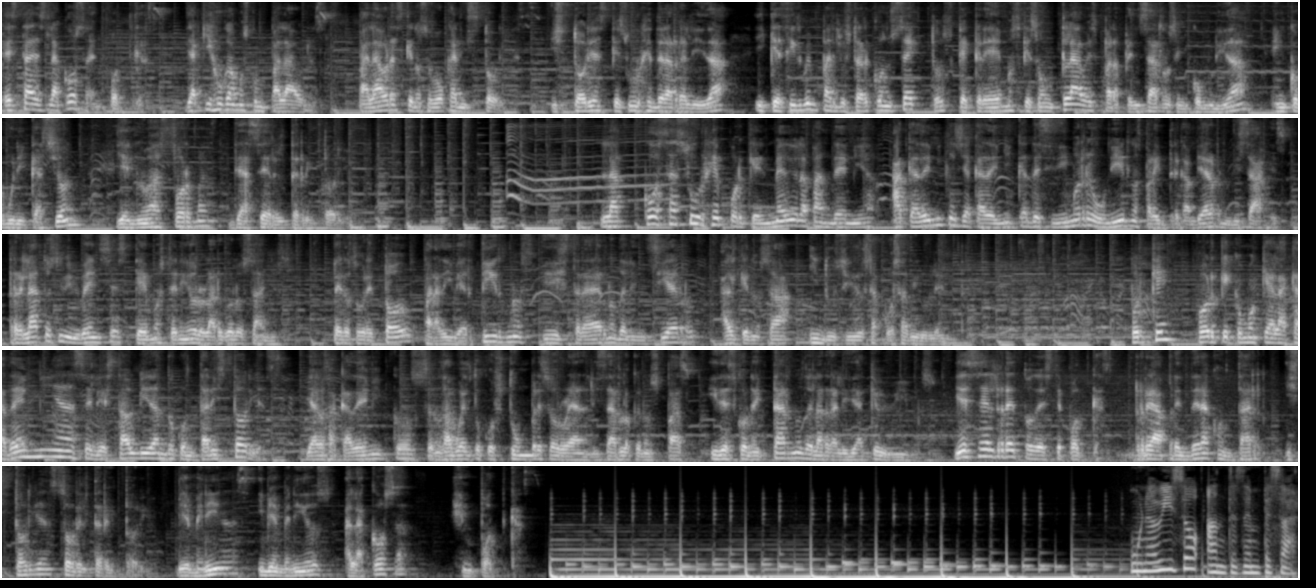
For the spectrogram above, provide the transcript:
Esta es La Cosa en podcast. Y aquí jugamos con palabras, palabras que nos evocan historias, historias que surgen de la realidad y que sirven para ilustrar conceptos que creemos que son claves para pensarnos en comunidad, en comunicación y en nuevas formas de hacer el territorio. La cosa surge porque en medio de la pandemia, académicos y académicas decidimos reunirnos para intercambiar aprendizajes, relatos y vivencias que hemos tenido a lo largo de los años, pero sobre todo para divertirnos y distraernos del encierro al que nos ha inducido esa cosa virulenta. ¿Por qué? Porque como que a la academia se le está olvidando contar historias y a los académicos se nos ha vuelto costumbre sobreanalizar lo que nos pasa y desconectarnos de la realidad que vivimos. Y ese es el reto de este podcast, reaprender a contar historias sobre el territorio. Bienvenidas y bienvenidos a La Cosa en Podcast. Un aviso antes de empezar.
